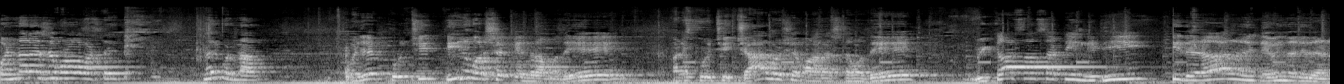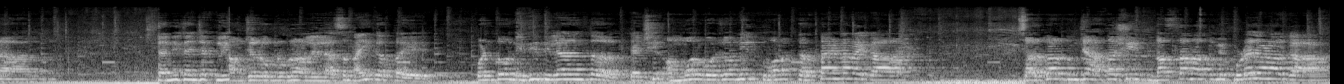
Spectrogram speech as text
पडणार आहे असं कोणाला वाटतंय? नाही पडणार. म्हणजे पुढची तीन वर्ष केंद्रामध्ये आणि पुढची चार वर्ष महाराष्ट्रामध्ये विकासासाठी निधी देणार आणि देवेंद्रजी देणार. त्यांनी त्यांच्या क्लिप आमच्या लोक निवडून आलेले असं नाही करता येत. पण तो निधी दिल्यानंतर त्याची अंमलबजावणी तुम्हाला करता येणार आहे का? सरकार तुमच्या हाताशी नसताना तुम्ही पुढे जाणार का?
